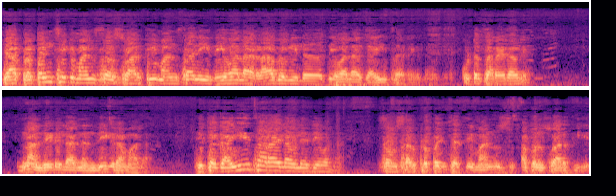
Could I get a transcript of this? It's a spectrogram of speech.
त्या प्रपंचिक माणसं स्वार्थी माणसाने देवाला राबविलं देवाला गाई चारायला कुठं चारायला लावल्या? नांदेडला नंदीग्रामाला. तिथं गायी चारायला लावल्या देवाला. संसार प्रपंचाचे माणूस आपण स्वार्थी आहेत.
